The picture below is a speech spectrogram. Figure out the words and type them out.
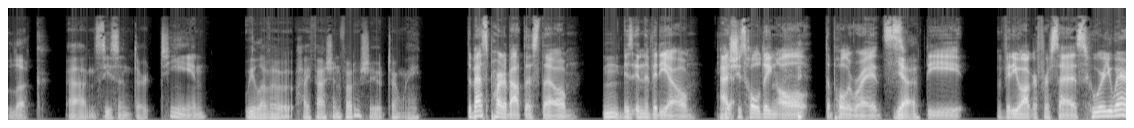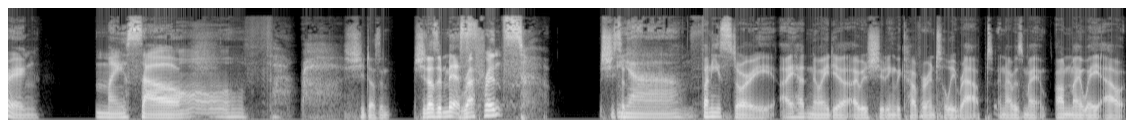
look on season 13. We love a high fashion photo shoot, don't we? The best part about this, though, Mm. is in the video as Yeah. she's holding all the Polaroids. Yeah. The videographer says, Who are you wearing? Myself. She doesn't she doesn't miss. Reference. she said yeah. funny story. I had no idea I was shooting the cover until we wrapped and I was my on my way out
